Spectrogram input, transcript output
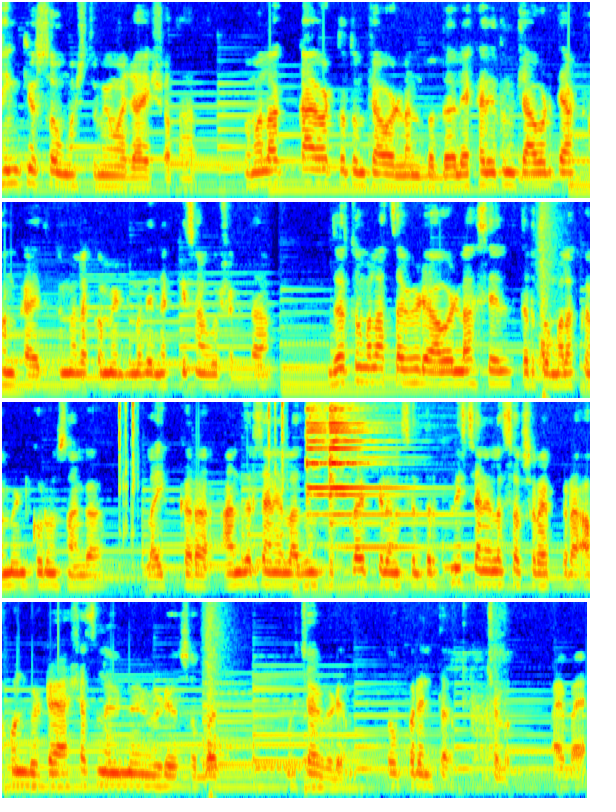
थँक्यू सो मच तुम्ही माझ्या आयुष्यात आहात. तुम्हाला काय वाटतं तुमच्या वडिलांबद्दल? एखादी तुमची आवडती आठवण काय? तुम्ही मला कमेंटमध्ये नक्की सांगू शकता. जर तुम्हाला आजचा व्हिडिओ आवडला असेल तर तो मला कमेंट करून सांगा. लाईक करा. आणि जर चॅनल अजून सबस्क्राईब केलं नसेल तर प्लीज चॅनलला सबस्क्राईब करा. आपण भेटूया अशाच नवीन नवीन व्हिडिओसोबत. पुढच्या व्हिडिओ तोपर्यंत चलो बाय बाय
